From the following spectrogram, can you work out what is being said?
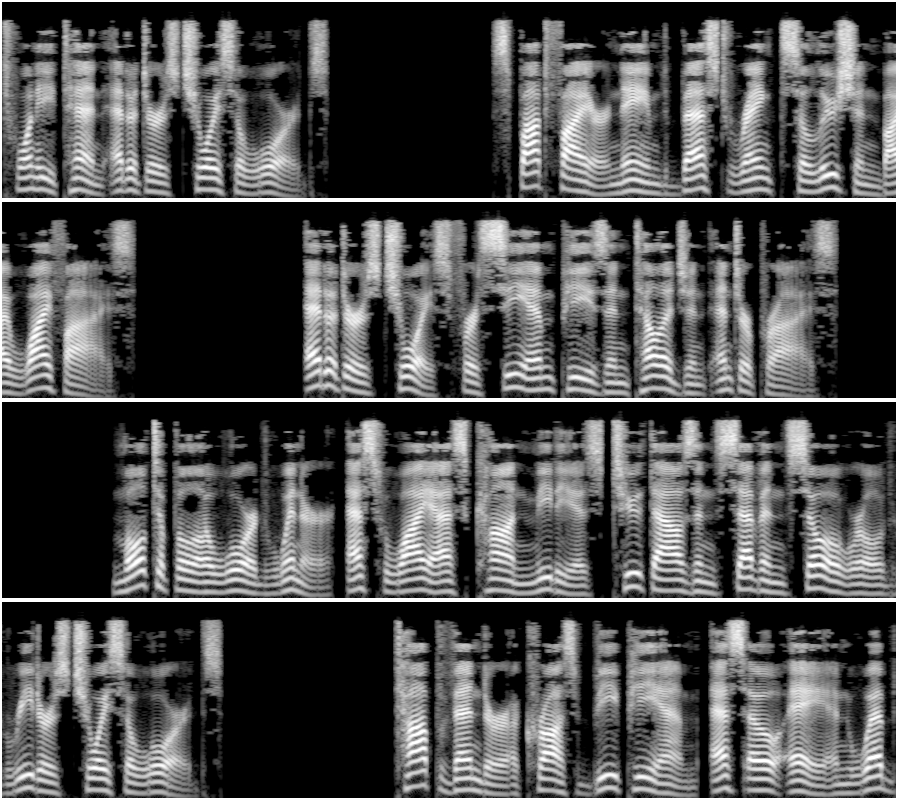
2010 Editor's Choice Awards Spotfire named Best Ranked Solution by Wi-Fi's Editor's Choice for CMP's Intelligent Enterprise Multiple award winner, SYS Media's 2007 SOAWorld Reader's Choice Awards. Top vendor across BPM, SOA and Web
